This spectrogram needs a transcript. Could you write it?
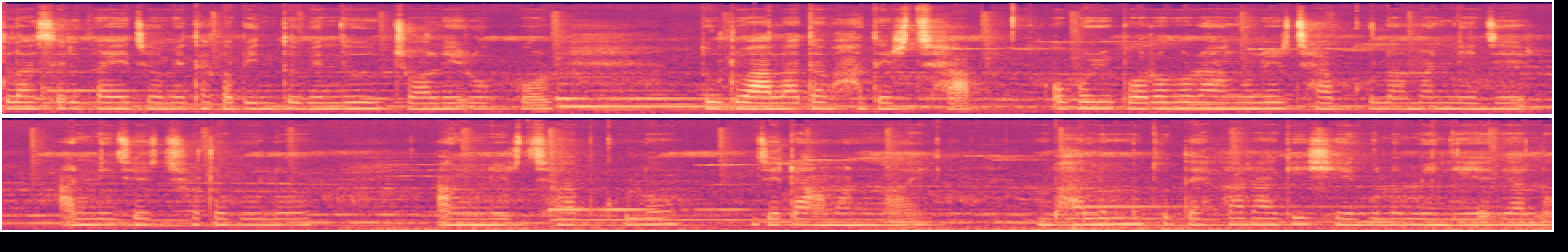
গ্লাসের গায়ে জমে থাকা বিন্দু বিন্দু জলের ওপর দুটো আলাদা হাতের ছাপ। ওপরে বড় বড় আঙুলের ছাপগুলো আমার নিজের আর নিজের ছোটগুলো আঙুলের ছাপগুলো, যেটা আমার নয়। ভালো মতো দেখার আগে সেগুলো মিলিয়ে গেল।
